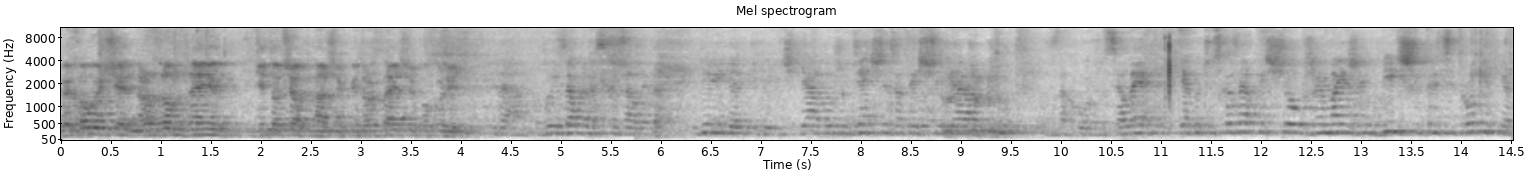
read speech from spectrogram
виховуючи разом з нею діточок наших, підростаюче покоління. Да, ви за мене сказали. Юрій Леонідович, я дуже вдячна за те, що я тут знаходжуся. Але я хочу сказати, що вже майже більше 30 років, як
